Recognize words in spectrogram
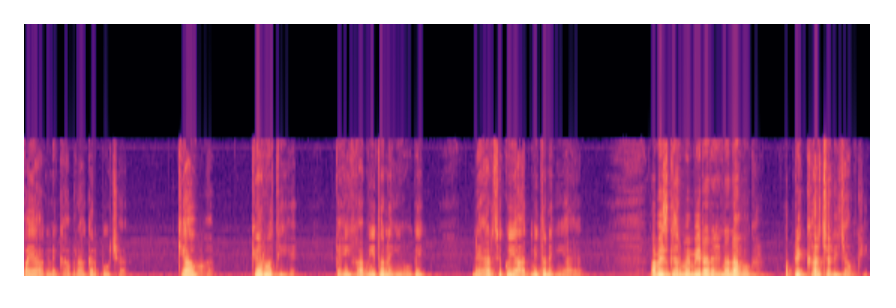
पयाग ने घबरा कर पूछा, क्या हुआ? क्यों रोती है? कहीं गमी तो नहीं हो गई? नहर से कोई आदमी तो नहीं आया? अब इस घर में मेरा रहना ना होगा। अपने घर चली जाऊँगी।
